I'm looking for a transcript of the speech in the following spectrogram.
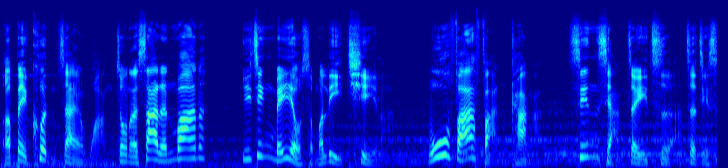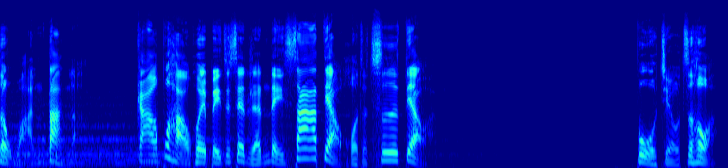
而被困在网中的杀人蛙呢，已经没有什么力气了，无法反抗啊！心想这一次啊，自己是完蛋了，搞不好会被这些人类杀掉或者吃掉！不久之后啊，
